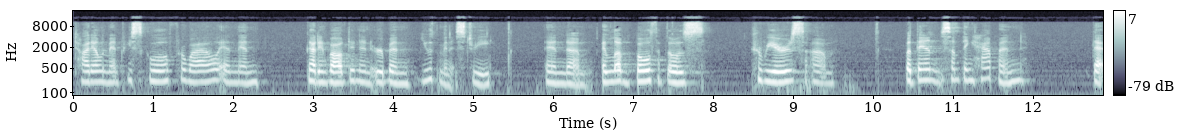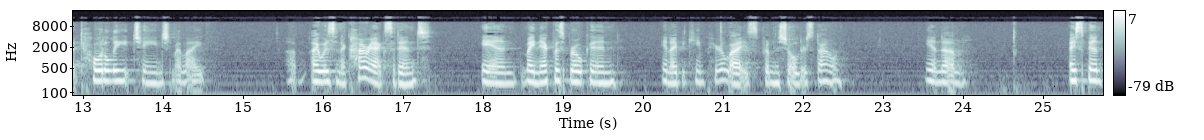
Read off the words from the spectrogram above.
taught elementary school for a while, and then got involved in an urban youth ministry. And um, I loved both of those careers. Um, but then something happened that totally changed my life. Um, I was in a car accident, and my neck was broken, and I became paralyzed from the shoulders down. And um, I spent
